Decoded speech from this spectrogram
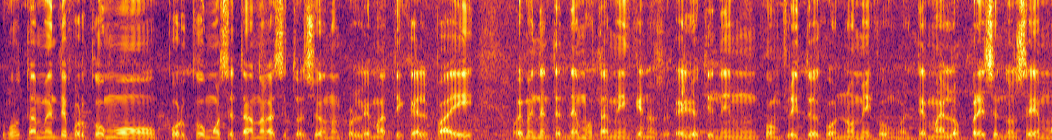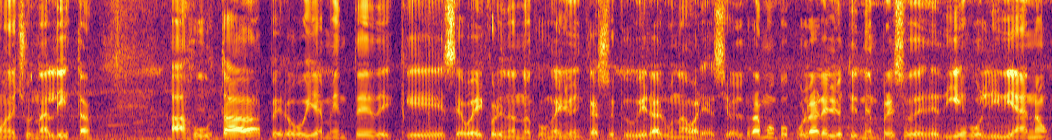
justamente por cómo, por cómo se está dando la situación problemática del país. Obviamente entendemos también que ellos tienen un conflicto económico con el tema de los precios, entonces hemos hecho una lista ajustada, pero obviamente de que se va a ir coordinando con ellos en caso de que hubiera alguna variación. El ramo popular ellos tienen precios desde 10 bolivianos,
